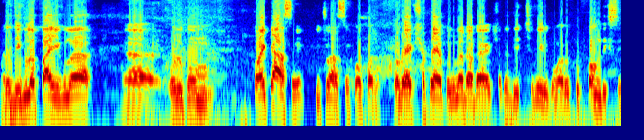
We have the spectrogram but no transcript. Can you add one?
মানে যেগুলো পাই এগুলা ওরকম কয়েকটা আছে কিছু আছে কপাল তবে একসাথে এতগুলো ডাটা একসাথে দিচ্ছে যে এরকম আমি খুব কম দেখছি।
